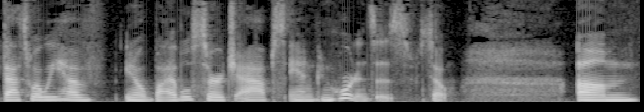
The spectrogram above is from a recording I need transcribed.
That's why we have you know Bible search apps and concordances. So, um,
